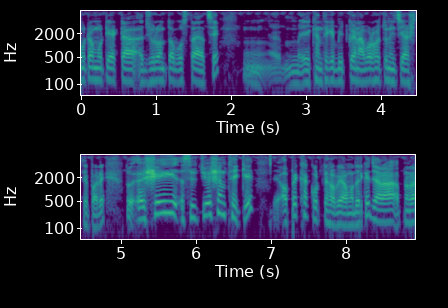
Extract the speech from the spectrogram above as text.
মোটামুটি একটা ঝুলন্ত অবস্থায় আছে। এখান থেকে বিটকয়েন আবার হয়তো নিচে আসতে পারে। তো সেই সিচুয়েশন থেকে অপেক্ষা করতে হবে আমাদেরকে। যারা আপনারা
